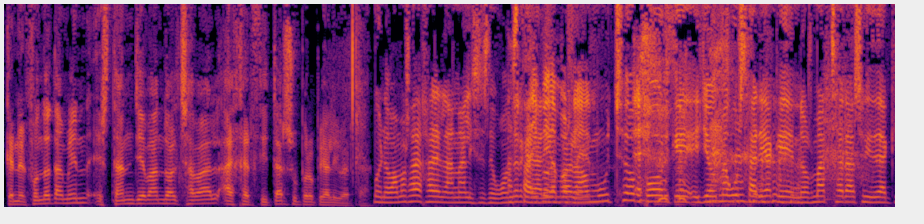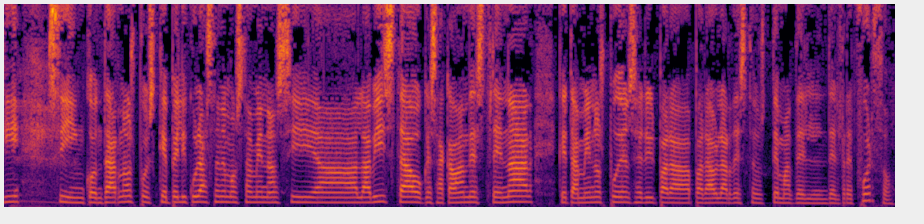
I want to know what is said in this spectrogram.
que en el fondo también están llevando al chaval a ejercitar su propia libertad. Bueno, vamos a dejar el análisis de Wonder, que daría para mucho, porque yo me gustaría que nos marcharas hoy de aquí sin contarnos pues qué películas tenemos también así a la vista o que se acaban de estrenar, que también nos pueden servir para, para hablar de estos temas del, del refuerzo.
